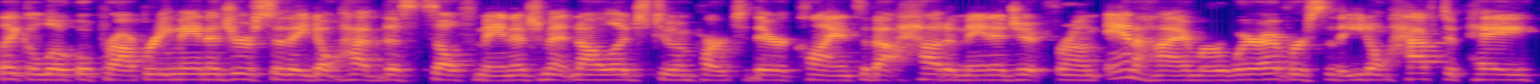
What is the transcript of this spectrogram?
like a local property manager so they don't have the self-management knowledge to impart to their clients about how to manage it from Anaheim or wherever so that you don't have to pay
